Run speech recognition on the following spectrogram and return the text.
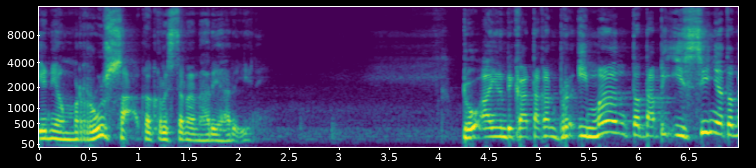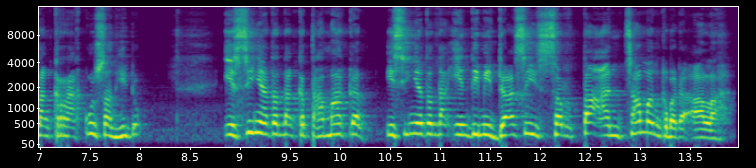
ini yang merusak kekristenan hari-hari ini. Doa yang dikatakan beriman tetapi isinya tentang kerakusan hidup. Isinya tentang ketamakan, isinya tentang intimidasi serta ancaman kepada Allah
